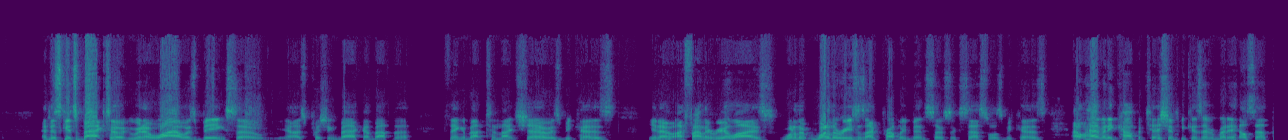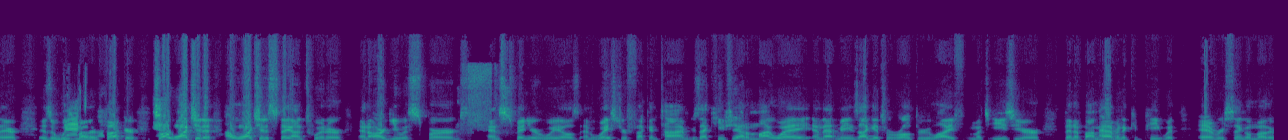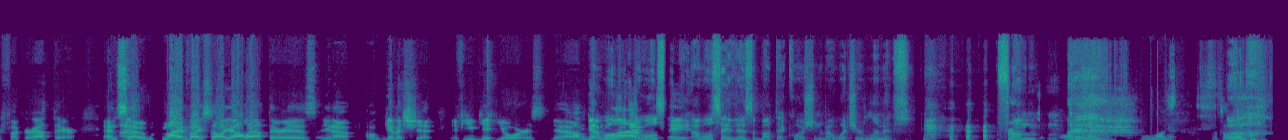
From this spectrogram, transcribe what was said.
and this gets back to you know why I was being so you know I was pushing back about the thing about tonight's show is because you know I finally realized one of the one of the reasons I've probably been so successful is because I don't have any competition because everybody else out there is a weak motherfucker. So I want you to I want you to stay on Twitter and argue with Spurgs and spin your wheels and waste your fucking time because that keeps you out of my way and that means I get to roll through life much easier than if I'm having to compete with every single motherfucker out there. And I- so my advice to all y'all out there is, you know, I don't give a shit if you get yours. You know, I'm I getting will. I will say. I will say this about that question about what your limits from. What are limits? I love it. What's a limit? Ugh.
